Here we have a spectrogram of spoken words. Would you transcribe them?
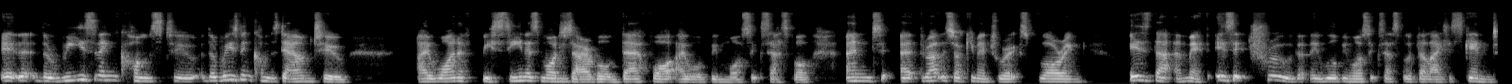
it, the reasoning comes to the reasoning comes down to I want to be seen as more desirable, therefore I will be more successful. And uh, throughout this documentary, we're exploring is that a myth? Is it true that they will be more successful if they're lighter skinned?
